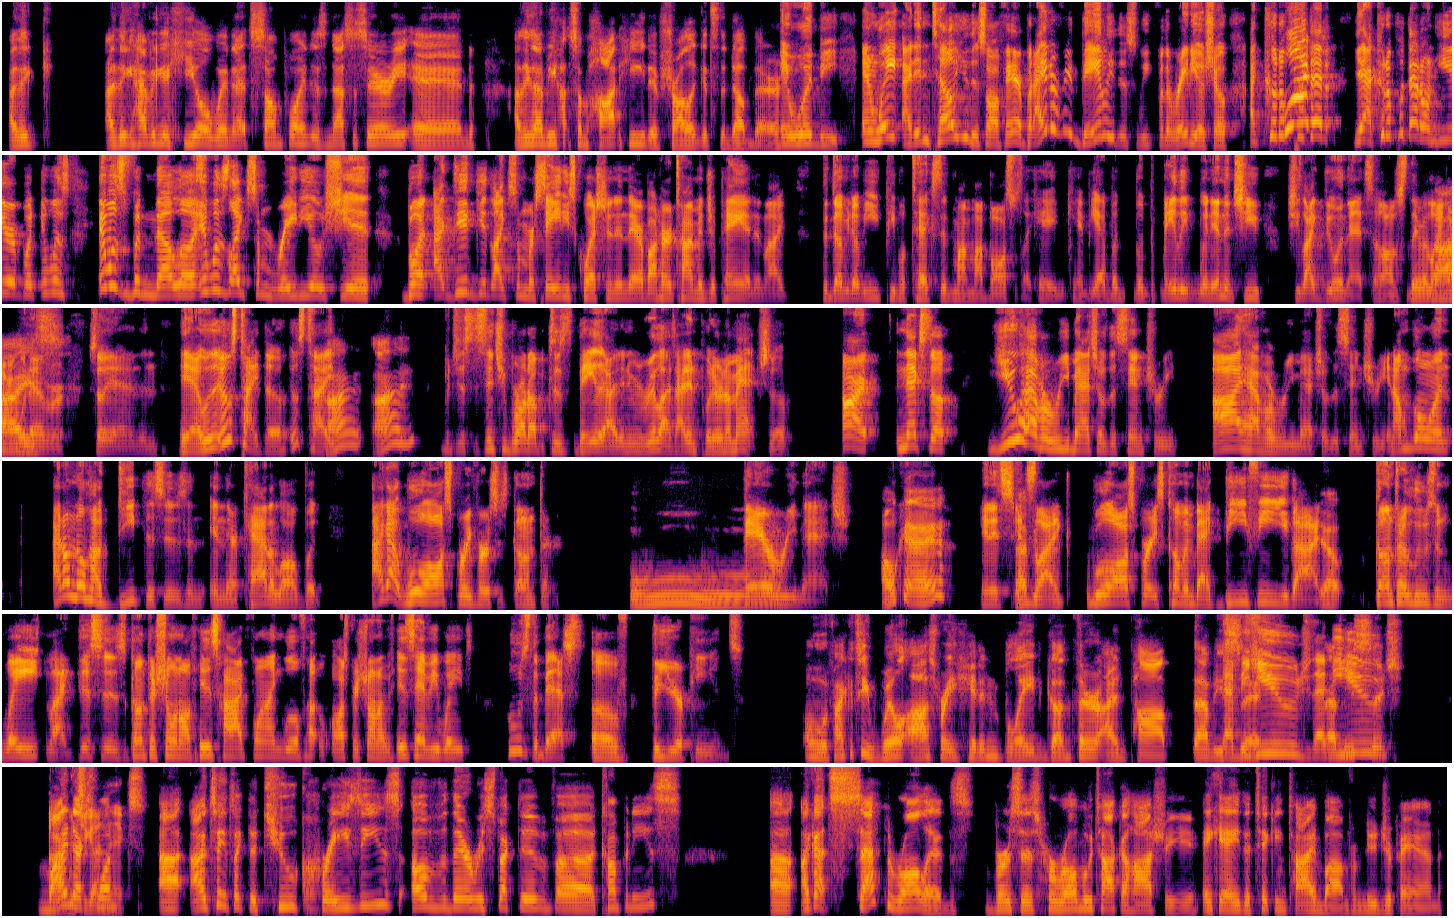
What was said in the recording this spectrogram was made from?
I think I think having a heel win at some point is necessary, and I think that'd be some hot heat if Charlotte gets the dub there. It would be. And wait, I didn't tell you this off air, but I interviewed Bayley this week for the radio show. I could have put that. Yeah, I could have put that on here, but it was it was vanilla. It was like some radio shit. But I did get like some Mercedes question in there about her time in Japan, and like the WWE people texted my my boss was like, "Hey, we can't be at." But but Bayley went in and she she liked doing that, so I was they were like, "All right, Nice. whatever." So yeah, and then yeah, it was it was tight though. It was tight. all right, all right. But just since you brought up because Bayley, I didn't even realize I didn't put her in a match. So, all right. Next up, you have a rematch of the century. I have a rematch of the century, and I'm going. I don't know how deep this is in in their catalog, but I got Will Ospreay versus Gunther. Ooh, Their rematch, okay. and it's That'd it's be- like Will Ospreay's coming back beefy. You got Yep. Gunther losing weight. Like this is Gunther showing off his high flying. Will Ospreay showing off his heavyweights. Who's the best of the Europeans? Oh, if I could see Will Ospreay hidden blade Gunther, I'd pop. That'd be That'd sick. be huge. That'd, That'd be, be huge. All My right, next one, next? uh, I'd say it's like the two crazies of their respective uh, companies. Uh, I got Seth Rollins versus Hiromu Takahashi, aka the Ticking Time Bomb from New Japan,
